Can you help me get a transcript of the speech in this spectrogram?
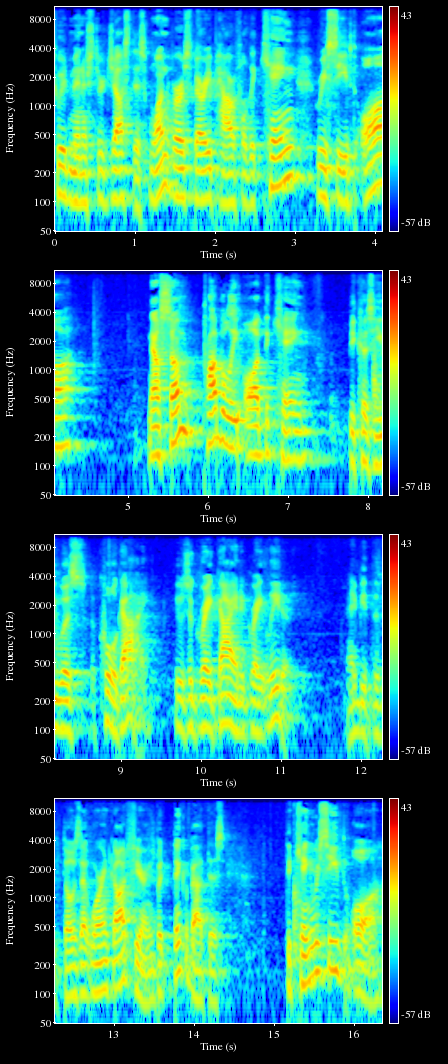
to administer justice. One verse, very powerful. The king received awe. Now, some probably awed the king because he was a cool guy, he was a great guy and a great leader maybe the, those that weren't God fearing. But think about this the king received awe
